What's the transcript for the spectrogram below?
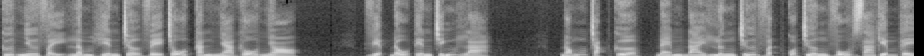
Cứ như vậy Lâm Hiên trở về chỗ căn nhà gỗ nhỏ. Việc đầu tiên chính là. Đóng chặt cửa, đem đai lưng chứ vật của Trương Vũ ra kiểm kê.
